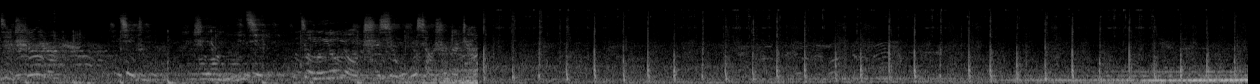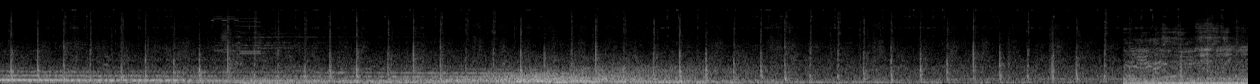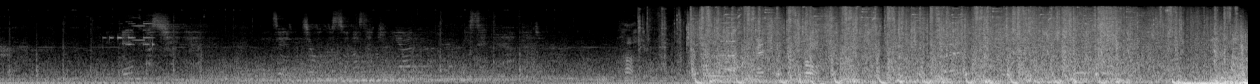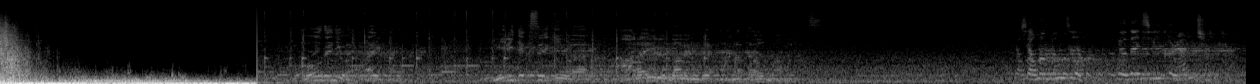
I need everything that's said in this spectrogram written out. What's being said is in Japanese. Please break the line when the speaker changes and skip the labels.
记吃了吗？记住，只要一记就能拥有持续五小时的长。
Huh. Dimension control.
ボーデにはないミリテク製品はあらゆる場面であなたを守ります
交换工作要担心个人安全。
